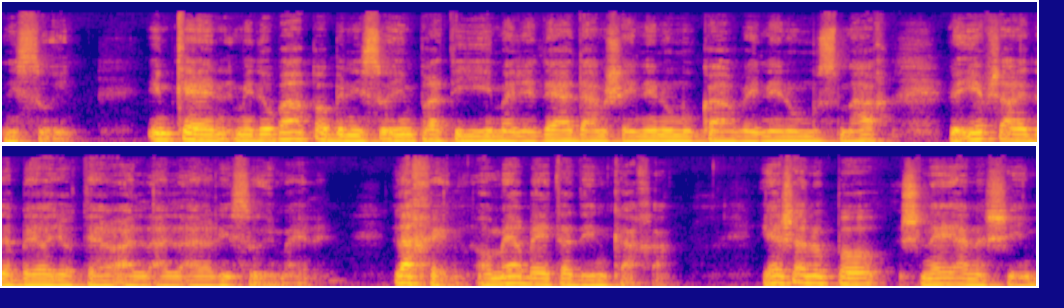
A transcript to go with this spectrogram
נישואין. אם כן, מדובר פה בנישואים פרטיים על ידי אדם שאיננו מוכר ואיננו מוסמך, ואי אפשר לדבר יותר על, על, על הנישואים האלה. לכן, אומר בית הדין ככה, יש לנו פה שני אנשים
